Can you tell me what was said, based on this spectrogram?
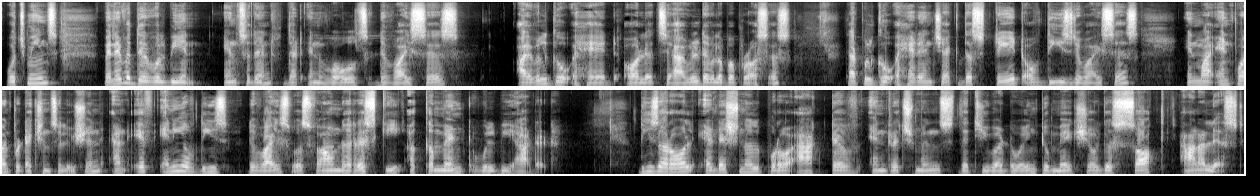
which means whenever there will be an incident that involves devices, I will go ahead or let's say I will develop a process that will go ahead and check the state of these devices in my endpoint protection solution. And if any of these device was found risky a comment will be added. These are all additional proactive enrichments that you are doing to make sure your SOC analyst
